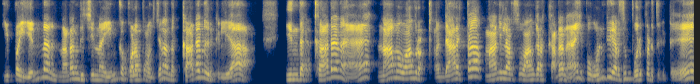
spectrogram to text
இப்ப என்ன நடந்துச்சுன்னா எங்க குழப்பம் வந்துச்சுன்னா அந்த கடன் இருக்கு இல்லையா? இந்த கடனை நாம வாங்குறோம். டைரக்டா மாநில அரசு வாங்குற கடனை இப்ப ஒன்றிய அரசு பொறுப்பெடுத்துக்கிட்டு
